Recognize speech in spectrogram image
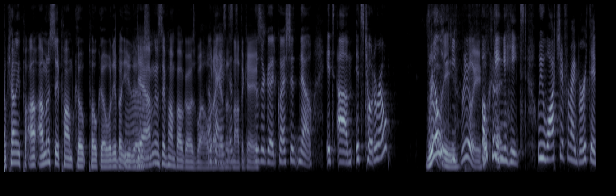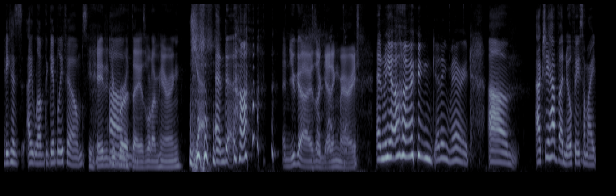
I'm counting. I- I'm gonna say Pomco Poco. What about you guys? yeah. I'm gonna say Pompoko as well, but I guess that's, that's- not the case. those are good questions. No, it's um, it's Totoro. really. he Really? Fucking hates. We watched it for my birthday because I love the Ghibli films. He hated your Um, birthday, is what I'm hearing. Yeah, and uh, And you guys are getting married. and we are getting married. Um, I actually have a no face on my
